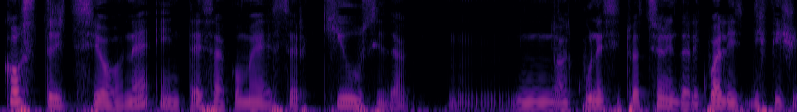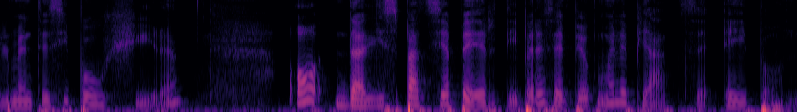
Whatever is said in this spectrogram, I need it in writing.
costrizione, intesa come essere chiusi da, mm, in alcune situazioni dalle quali difficilmente si può uscire, o dagli spazi aperti, per esempio come le piazze e i ponti.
